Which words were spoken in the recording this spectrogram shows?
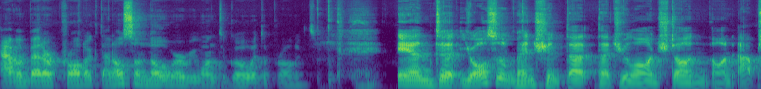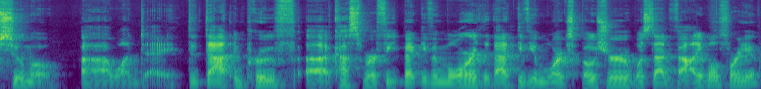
have a better product, and also know where we want to go with the product. And uh, you also mentioned that that you launched on on AppSumo uh, one day. Did that improve uh, customer feedback even more? Did that give you more exposure? Was that valuable for you?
